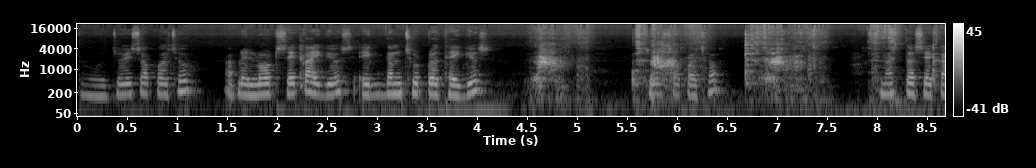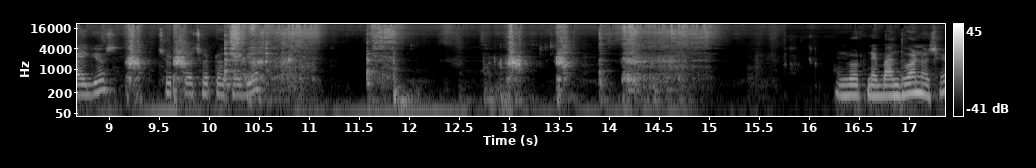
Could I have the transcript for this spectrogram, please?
તો જોઈ શકો છો. આપણે લોટ શેકાઈ ગયો છે. એકદમ છૂટો થઈ ગયો જોઈ શકો છો. મસ્ત શેકાઈ ગયો છૂટો છૂટો થઈ ગયો લોટને બાંધવાનો છે.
